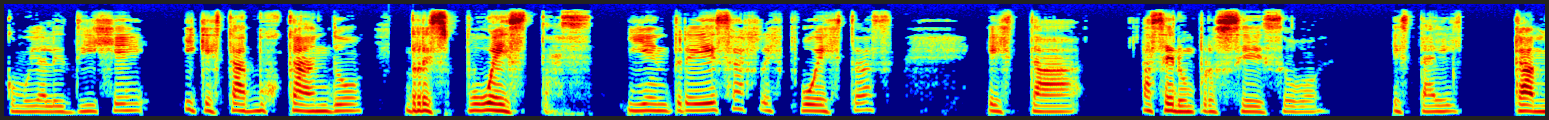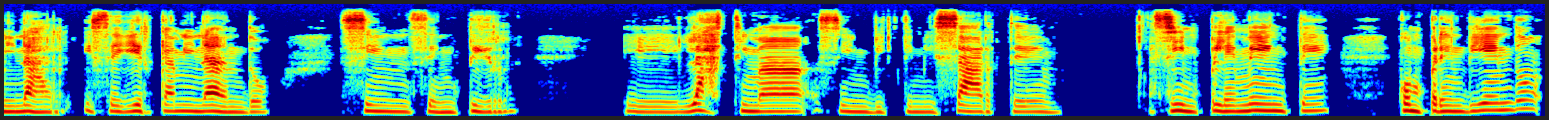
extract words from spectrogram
como ya les dije, y que estás buscando respuestas. Y entre esas respuestas está hacer un proceso, está el caminar y seguir caminando sin sentir eh, lástima, sin victimizarte, simplemente comprendiendo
